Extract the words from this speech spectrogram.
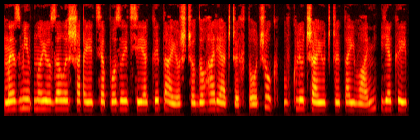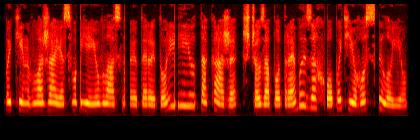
Незмінною залишається позиція Китаю щодо гарячих точок, включаючи Тайвань, який Пекін вважає своєю власною територією та каже, що за потреби захопить його силою.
